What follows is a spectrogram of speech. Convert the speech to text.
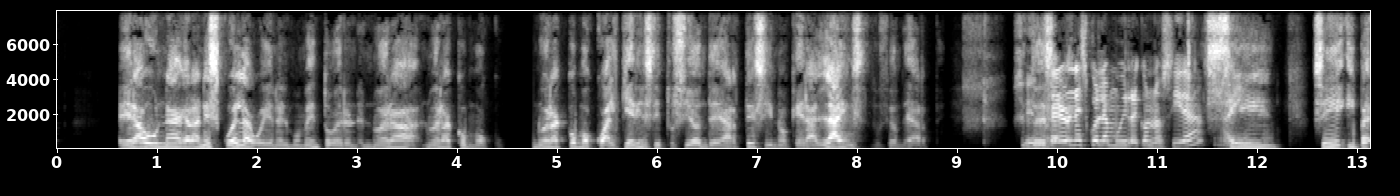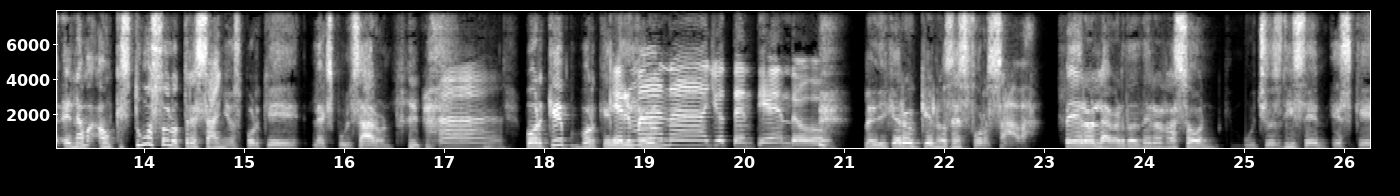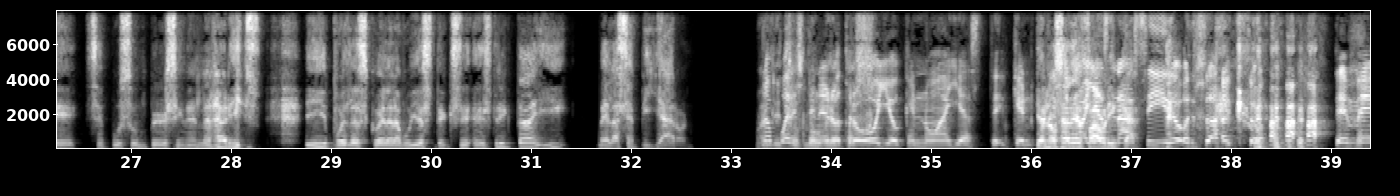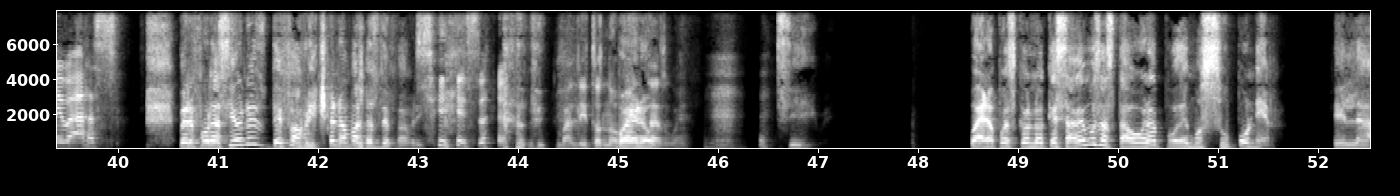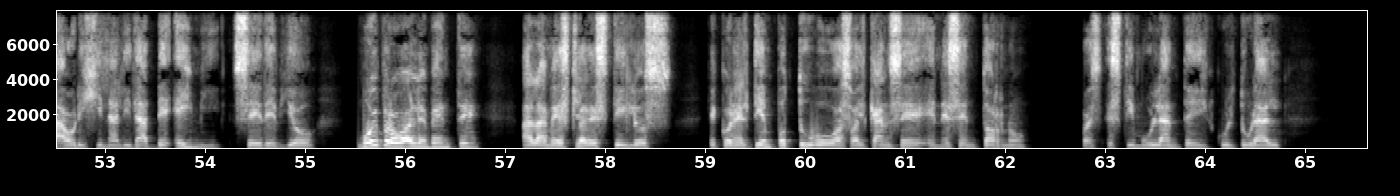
era una gran escuela, güey, en el momento, no era, no era como no era como cualquier institución de arte, sino que era la institución de arte. Sí, era una escuela muy reconocida. Sí, sí, y aunque estuvo solo tres años porque la expulsaron. Ah. ¿Por qué? Porque Hermana, yo te entiendo. Le dijeron que no se esforzaba. Pero la verdadera razón, muchos dicen, es que se puso un piercing en la nariz y pues la escuela era muy estricta y me la cepillaron no puedes tener otro hoyo que no hayas que, no sea de fábrica. nacido, exacto. Te me vas. Perforaciones de fábrica, nada más las de fábrica. Sí, exacto. Malditos noventas, güey. sí. Bueno, pues con lo que sabemos hasta ahora podemos suponer que la originalidad de Amy se debió muy probablemente a la mezcla de estilos que con el tiempo tuvo a su alcance en ese entorno pues estimulante y cultural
